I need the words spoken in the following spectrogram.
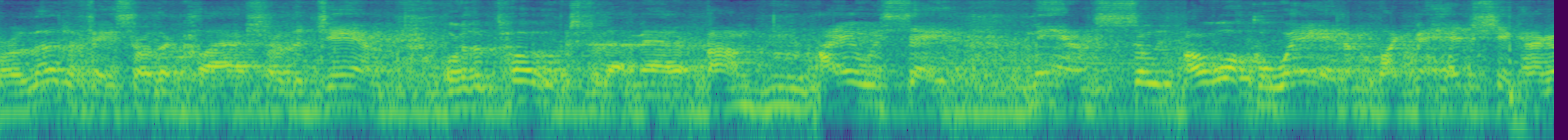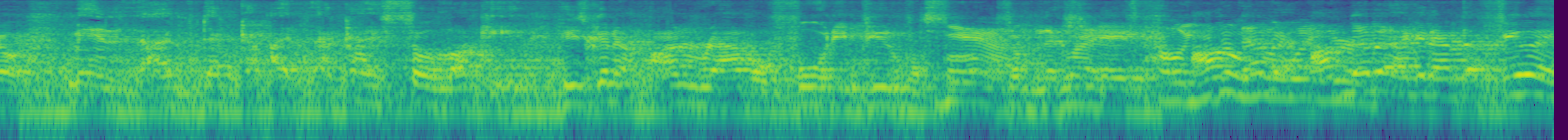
or Leatherface or the Clash or the Jam or the Pogues for that matter, um, Mm-hmm. I always say, man, I'm so. I'll walk away and I'm like my head shaking. I go, man, I, that guy, that guy's so lucky. He's gonna unravel 40 beautiful songs Yeah, over the next right. few days. Oh, you I'll don't know never, what I'm never gonna have that feeling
